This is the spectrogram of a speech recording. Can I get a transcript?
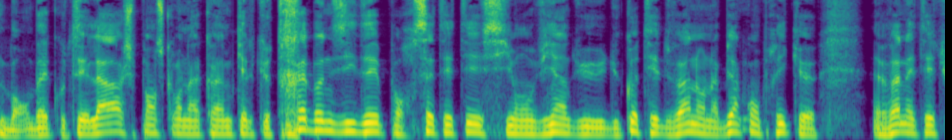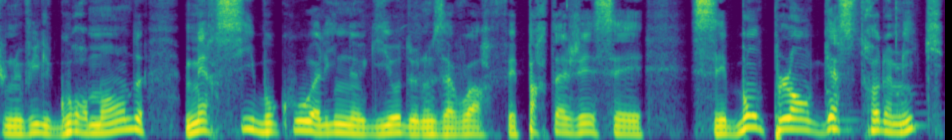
Bon, bah écoutez, là, je pense qu'on a quand même quelques très bonnes idées pour cet été si on vient du, du côté de Vannes. On a bien compris que Vannes était une ville gourmande. Merci beaucoup, Aline Guillot, de nous avoir fait partager ces, ces bons plans gastronomiques.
